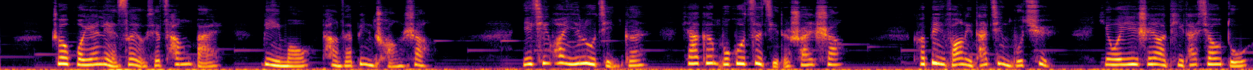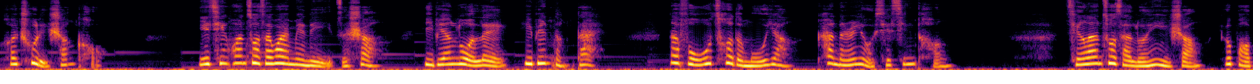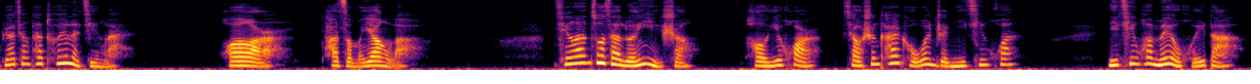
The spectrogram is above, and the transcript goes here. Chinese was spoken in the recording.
周伯言脸色有些苍白，闭眸躺在病床上。倪清欢一路紧跟，压根不顾自己的摔伤。可病房里他进不去，因为医生要替他消毒和处理伤口。倪清欢坐在外面的椅子上，一边落泪一边等待，那副无措的模样看得人有些心疼。秦岚坐在轮椅上，有保镖将她推了进来。欢儿，他怎么样了？秦岚坐在轮椅上，好一会儿，小声开口问着倪清欢。倪清欢没有回答，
